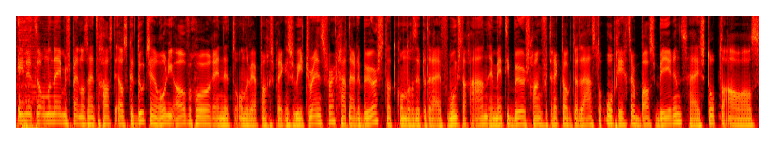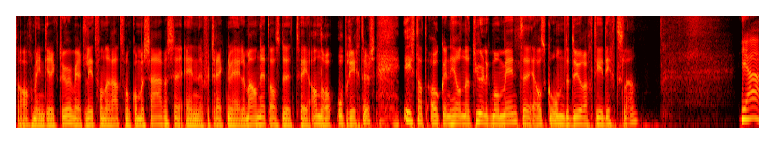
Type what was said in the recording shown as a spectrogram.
In het ondernemerspanel zijn te gast Elske Doets en Ronnie Overgoor. En het onderwerp van gesprek is WeTransfer. Gaat naar de beurs. Dat kondigde het bedrijf woensdag aan. En met die beursgang vertrekt ook de laatste oprichter, Bas Berends. Hij stopte al als algemeen directeur, werd lid van de Raad van Commissarissen. En vertrekt nu helemaal net als de twee andere oprichters. Is dat ook een heel natuurlijk moment, eh, Elske, om de deur achter je dicht te slaan? Ja,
